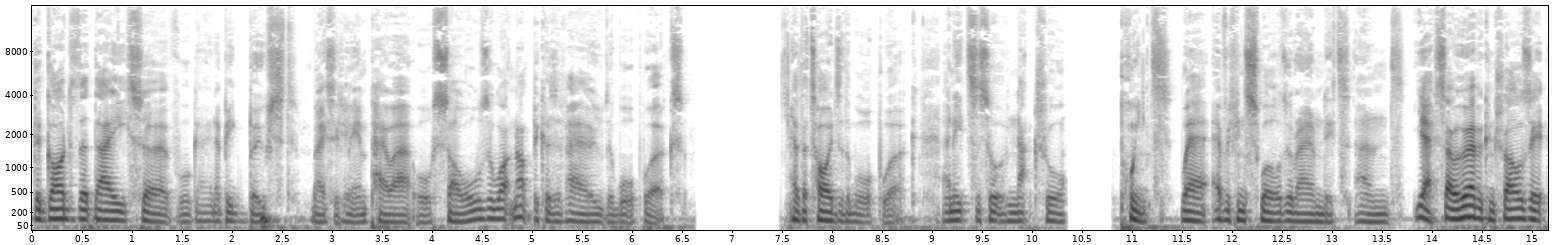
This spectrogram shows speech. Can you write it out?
the god that they serve will gain a big boost, basically in power or souls or whatnot, because of how the warp works, how the tides of the warp work, and it's a sort of natural point where everything swirls around it, and yeah, so whoever controls it,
